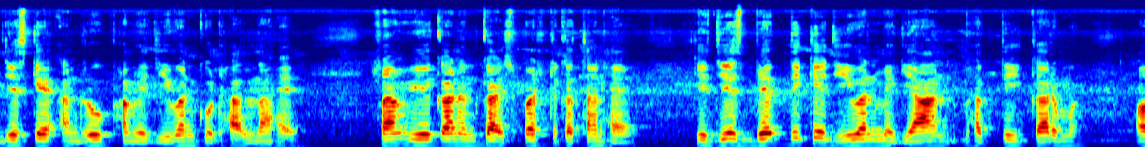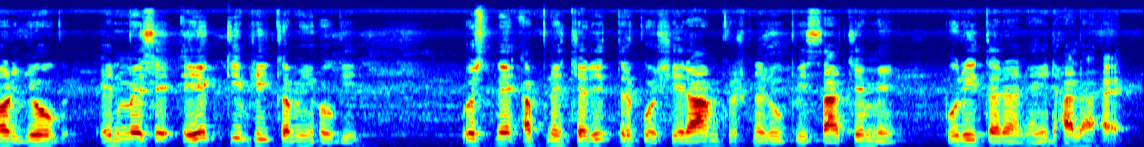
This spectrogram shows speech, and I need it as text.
जिसके अनुरूप हमें जीवन को ढालना है। स्वामी विवेकानंद का स्पष्ट कथन है कि जिस व्यक्ति के जीवन में ज्ञान, भक्ति, कर्म और योग इनमें से एक की भी कमी होगी, उसने अपने चरित्र को श्री रामकृष्ण रूपी साँचे में पूरी तरह नहीं ढाला है।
